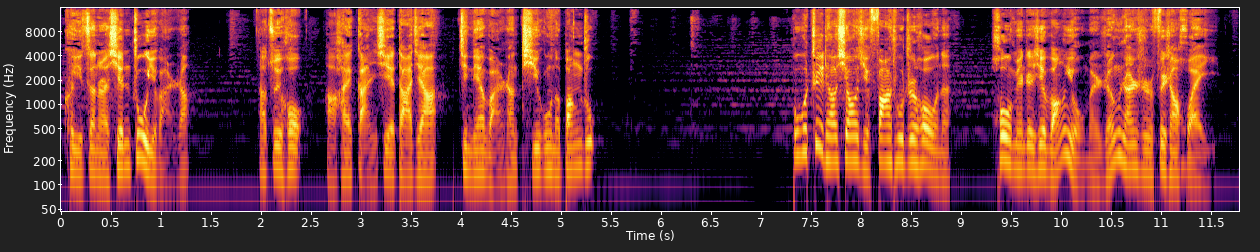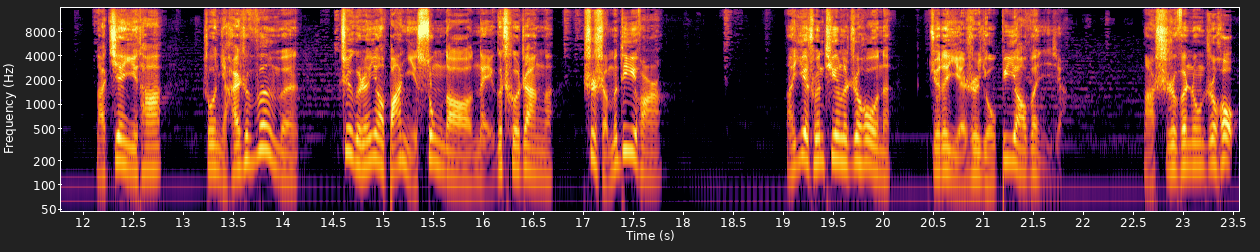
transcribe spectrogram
可以在那儿先住一晚上。那最后啊，还感谢大家今天晚上提供的帮助。不过这条消息发出之后呢，后面这些网友们仍然是非常怀疑，那建议他说你还是问问这个人要把你送到哪个车站啊，是什么地方啊？啊，叶纯听了之后呢，觉得也是有必要问一下。啊，十分钟之后。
